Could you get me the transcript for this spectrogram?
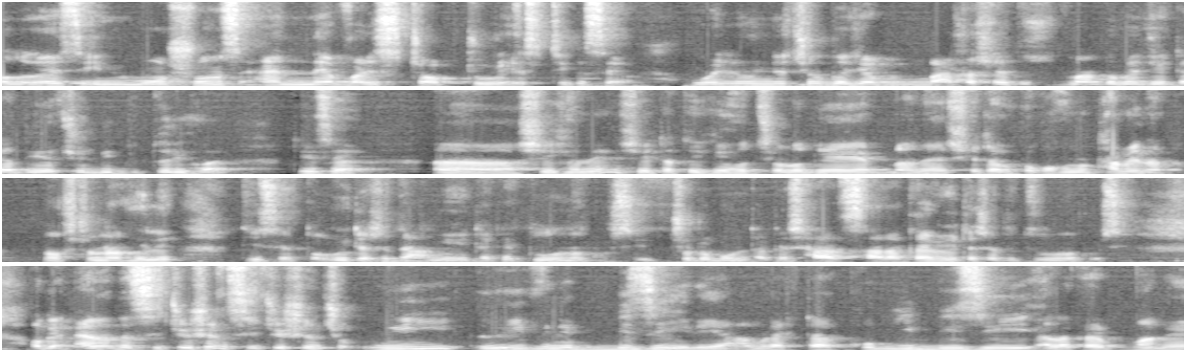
always in motions and never stop to rest ঠিক আছে? উইল উইন্ড হচ্ছে যে বাতাসের মাধ্যমে যেটা দিয়ে হচ্ছে বিদ্যুৎ তৈরি হয়, ঠিক আছে? সেখানে সেটা থেকে হচ্ছে হলো গিয়ে মানে সেটা তো কখনো থামে না, নষ্ট না হলে ঠিক আছে? তো ওইটার সাথে আমি এটাকে তুলনা করছি, ছোট বোনটাকে, সার সারাকে আমি এটার সাথে তুলনা করছি। ওকে অ্যানাদার সিচুয়েশন সিচুয়েশন হচ্ছে we live in a busy area আমরা একটা খুবই বিজি এলাকার মানে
